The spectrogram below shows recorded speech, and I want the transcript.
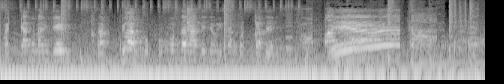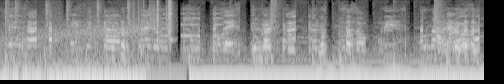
May ako ng game. Sabi lang, pupusta natin yung isang brand natin. Yeah! Sa sok. Di, sa una.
